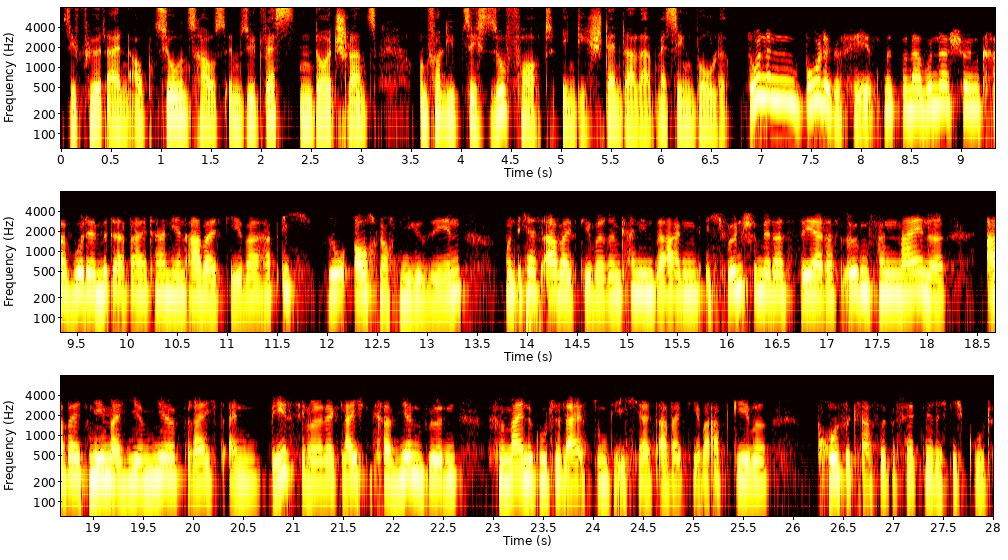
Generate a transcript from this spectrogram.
Sie führt ein Auktionshaus im Südwesten Deutschlands und verliebt sich sofort in die Stendaler Messingbowle. So ein Bohlegefäß mit so einer wunderschönen Gravur der Mitarbeiter an ihren Arbeitgeber habe ich so auch noch nie gesehen. Und ich als Arbeitgeberin kann Ihnen sagen, ich wünsche mir das sehr, dass irgendwann meine Arbeitnehmer hier mir vielleicht ein Bäschen oder dergleichen gravieren würden für meine gute Leistung, die ich hier als Arbeitgeber abgebe große Klasse, gefällt mir richtig gut.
